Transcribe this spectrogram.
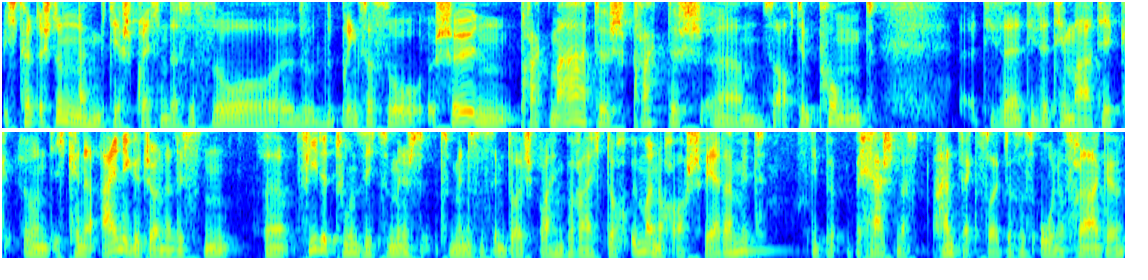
ich könnte stundenlang mit dir sprechen. Das ist so, du, bringst das so schön, pragmatisch, praktisch ähm, so auf den Punkt, äh, diese, diese Thematik. Und ich kenne einige Journalisten, äh, viele tun sich zumindest, zumindest im deutschsprachigen Bereich doch immer noch auch schwer damit, die beherrschen das Handwerkszeug, das ist ohne Frage.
